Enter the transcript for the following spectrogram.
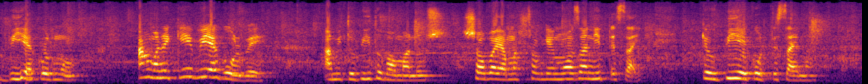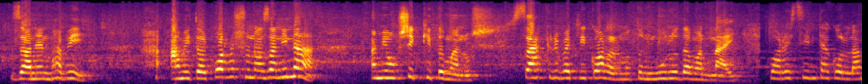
বিয়ে করব আমারে কে বিয়ে করবে? আমি তো বিধবা মানুষ সবাই আমার সঙ্গে মজা নিতে চায় কেউ বিয়ে করতে চায় না। জানেন ভাবি আমি তো আর পড়াশোনা জানি না আমি অশিক্ষিত মানুষ চাকরি বাকরি করার মতন মুরদ আমার নাই। পরে চিন্তা করলাম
